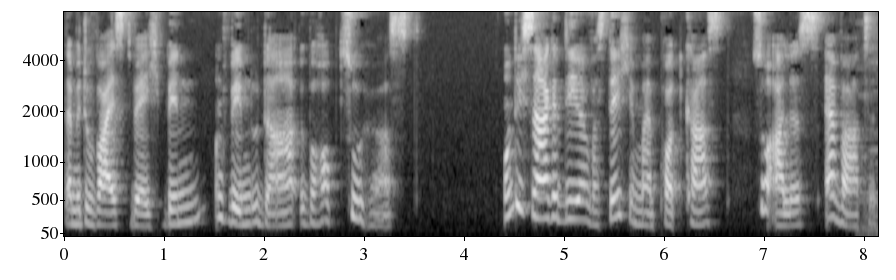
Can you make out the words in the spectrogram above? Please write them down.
damit du weißt, wer ich bin und wem du da überhaupt zuhörst. Und ich sage dir, was dich in meinem Podcast so alles erwartet.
